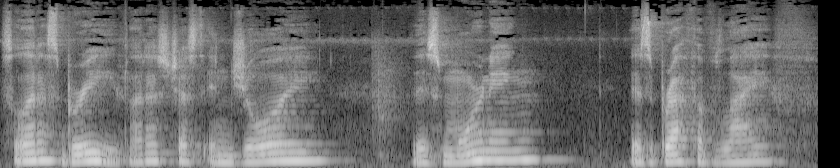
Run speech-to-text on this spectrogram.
So let us breathe. Let us just enjoy this morning, this breath of life,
